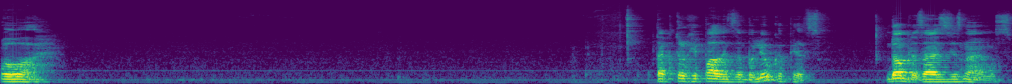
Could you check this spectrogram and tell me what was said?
Ой. Так трохи палець заболів, капець. Добре, зараз дізнаємось.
